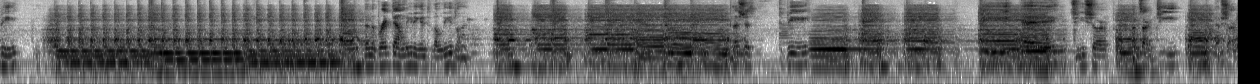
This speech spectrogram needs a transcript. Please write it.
B, then the breakdown leading into the lead line. That's just B, B, A, G sharp, I'm sorry, G, F sharp.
